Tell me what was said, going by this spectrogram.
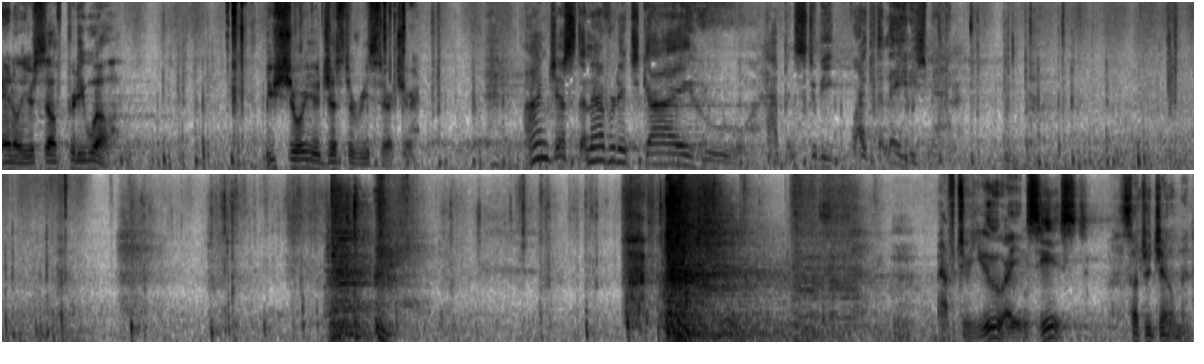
Handle yourself pretty well. You sure you're just a researcher? I'm just an average guy who happens to be quite the ladies' man. After you, I insist. Such a gentleman.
